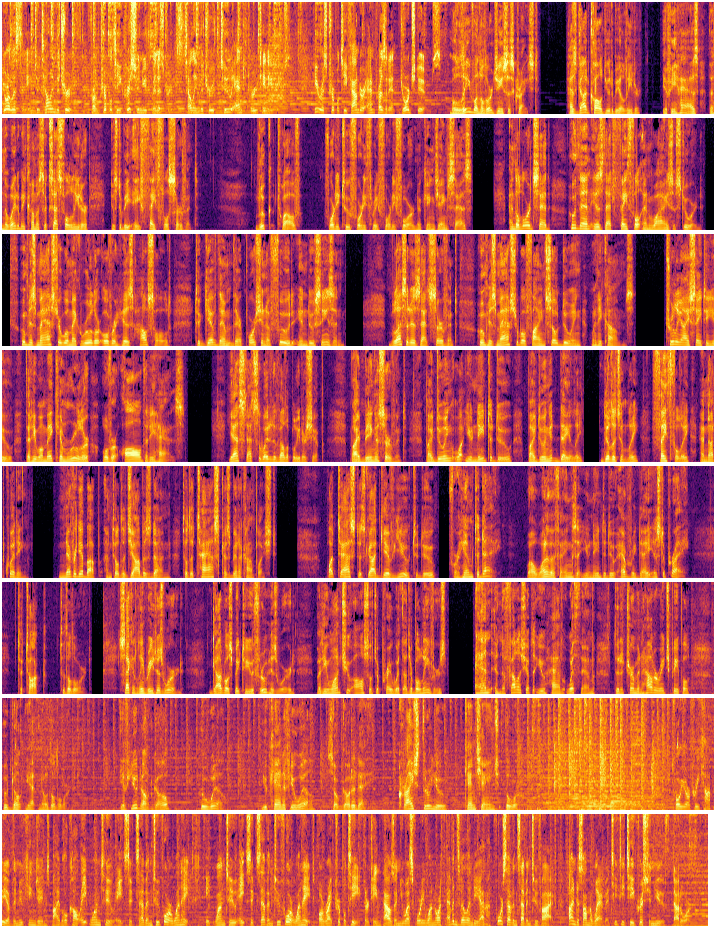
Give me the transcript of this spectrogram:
You're listening to Telling the Truth from Triple T Christian Youth Ministries, telling the truth to and through teenagers. Here is Triple T founder and president George Dooms. Believe on the Lord Jesus Christ. Has God called you to be a leader? If he has, then the way to become a successful leader is to be a faithful servant. Luke 12, 42, 43, 44, New King James says, And the Lord said, Who then is that faithful and wise steward, whom his master will make ruler over his household, to give them their portion of food in due season? Blessed is that servant whom his master will find so doing when he comes. Truly I say to you that he will make him ruler over all that he has. Yes, that's the way to develop leadership, by being a servant, by doing what you need to do, by doing it daily, diligently, faithfully, and not quitting. Never give up until the job is done, till the task has been accomplished. What task does God give you to do for him today? Well, one of the things that you need to do every day is to pray, to talk to the Lord. Secondly, read his word. God will speak to you through his word, but he wants you also to pray with other believers and in the fellowship that you have with them to determine how to reach people who don't yet know the Lord. If you don't go, who will? You can if you will, so go today. Christ through you can change the world. For your free copy of the New King James Bible, call 812-867-2418, 812-867-2418, or write Triple T, 13,000 US 41 North, Evansville, Indiana, 47725. Find us on the web at tttchristianyouth.org.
